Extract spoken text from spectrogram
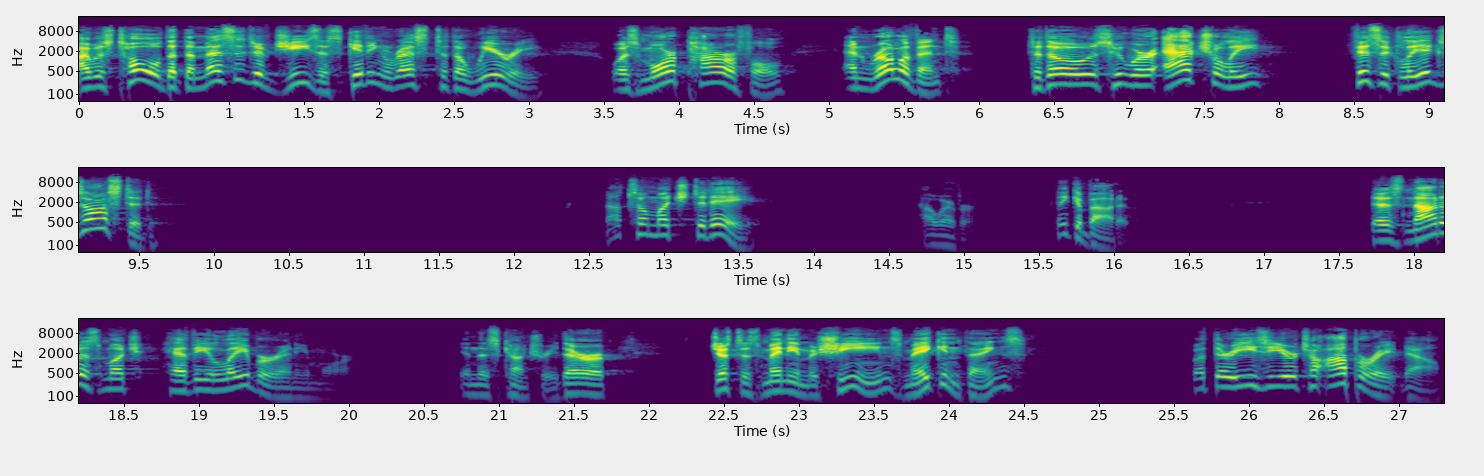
I was told that the message of Jesus giving rest to the weary was more powerful and relevant to those who were actually physically exhausted. Not so much today, however. Think about it. There's not as much heavy labor anymore in this country. There are just as many machines making things, but they're easier to operate now.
